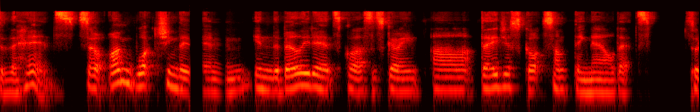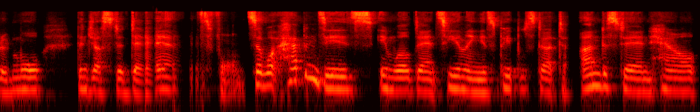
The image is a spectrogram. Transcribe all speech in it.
of the hands. So I'm watching them in the belly dance classes, going, ah, uh, they just got something now that's sort of more than just a dance form. So what happens is in world dance healing is people start to understand how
